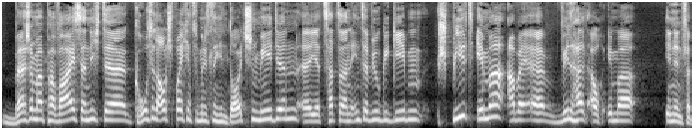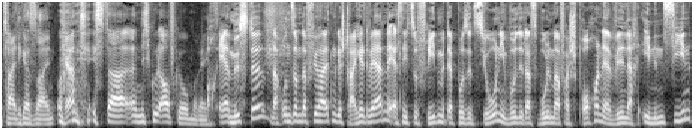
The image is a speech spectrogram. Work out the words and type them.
Benjamin Pavard ist ja nicht der große Lautsprecher, zumindest nicht in deutschen Medien. Äh, jetzt hat er ein Interview gegeben, spielt immer, aber er will halt auch immer Innenverteidiger sein und ja? ist da äh, nicht gut aufgehoben rechts. Auch er müsste nach unserem Dafürhalten gestreichelt werden. Er ist nicht zufrieden mit der Position. Ihm wurde das wohl mal versprochen. Er will nach innen ziehen.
